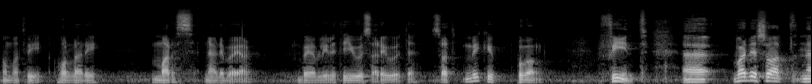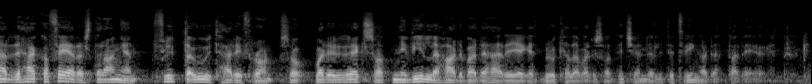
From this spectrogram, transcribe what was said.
om att vi håller i mars när det börjar, börjar bli lite ljusare ute. Så att mycket på gång. Fint. Uh, var det så att när det här kaférestaurangen flyttade ut härifrån så var det direkt så att ni ville ha det, var det här i eget bruk eller var det så att ni kände er lite tvingade att ta det i eget bruk?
